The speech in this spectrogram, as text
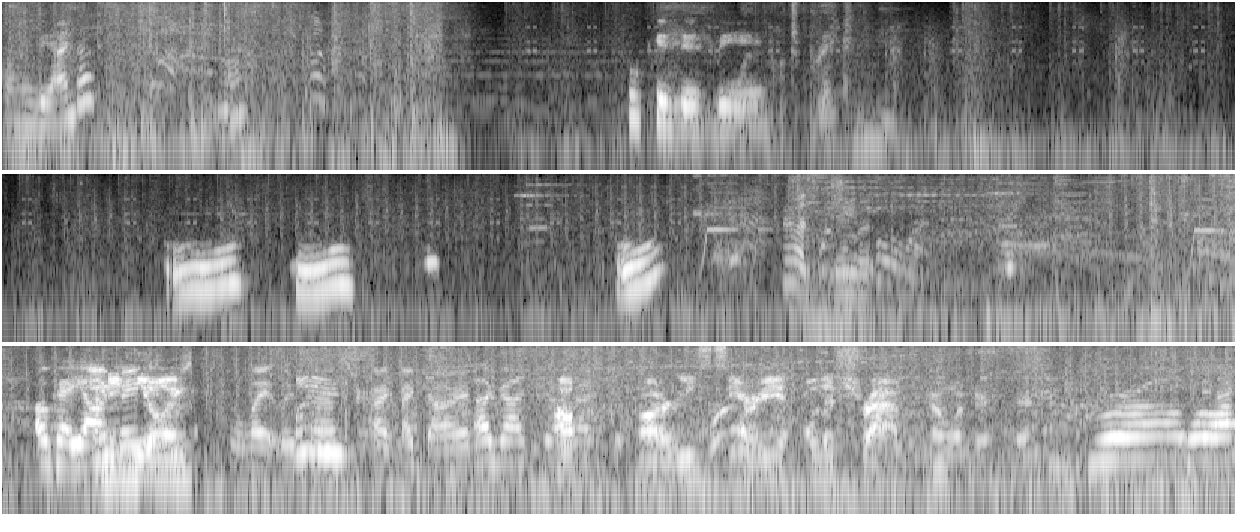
Someone behind us? No? Who could this be? Ooh, ooh, ooh. God damn it. Okay, y'all. I need healing. Slightly Please. faster. I, I died. I got you. I Oh, got you. God, are you serious? Oh, the trap. No wonder. Bro, did I?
